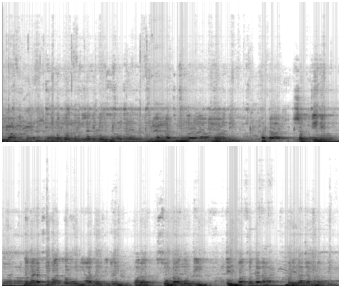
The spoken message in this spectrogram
देवा अरे किती कठोर परीक्षा घेतो यांना झुंजायला बळ दे. हातात शक्ती दे. नव्याला सुरुवात करून या धर्तीतून परत सोनं उगवतील तेव्हा स्वतःला बळीराजा म्हणवतील.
